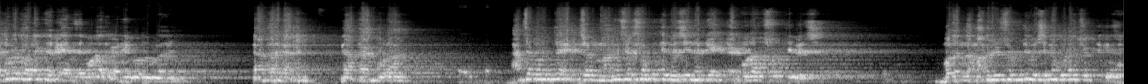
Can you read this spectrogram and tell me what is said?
এখনও তো অনেক জায়গায় আছে ঘোড়ার গাড়ি, গরুর গাড়ি। গাধার গাড়ি গাধা ঘোড়া। আচ্ছা বলতো একজন মানুষের শক্তি বেশি নাকি একটা ঘোড়ার শক্তি বেশি? বলেন না মানুষের শক্তি বেশি না ঘোড়ার শক্তি বেশি?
